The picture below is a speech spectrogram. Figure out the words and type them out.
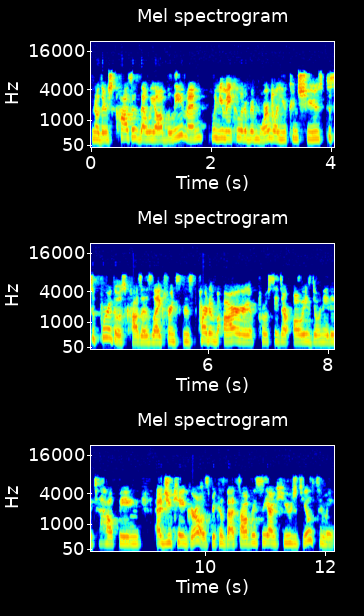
You know, there's causes that we all believe in. When you make a little bit more, well, you can choose to support those causes. Like, for instance, part of our proceeds are always donated to helping educate girls because that's obviously a huge deal to me.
